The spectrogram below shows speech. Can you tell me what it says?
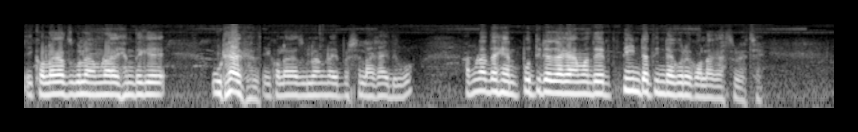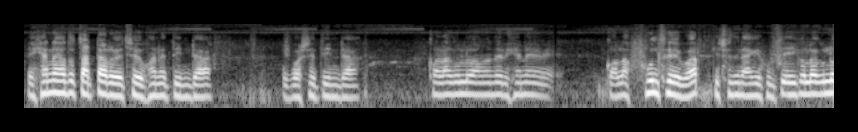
এই কলা গাছগুলো আমরা এখান থেকে উঠায় ফেল এই কলা গাছগুলো আমরা এই পাশে লাগাই দেবো। আপনারা দেখেন, প্রতিটা জায়গায় আমাদের তিনটা তিনটা করে কলা গাছ রয়েছে। এখানে হয়তো চারটা রয়েছে, ওখানে তিনটা। ওপাশে তিনটা। কলাগুলো আমাদের এখানে কলা ফুলছে এবার, কিছুদিন আগে ফুলছে। এই কলাগুলো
